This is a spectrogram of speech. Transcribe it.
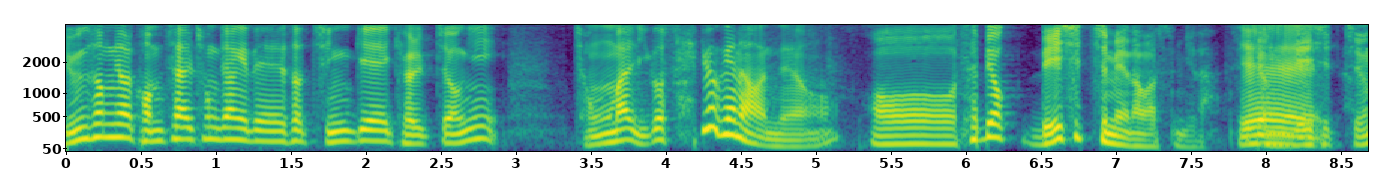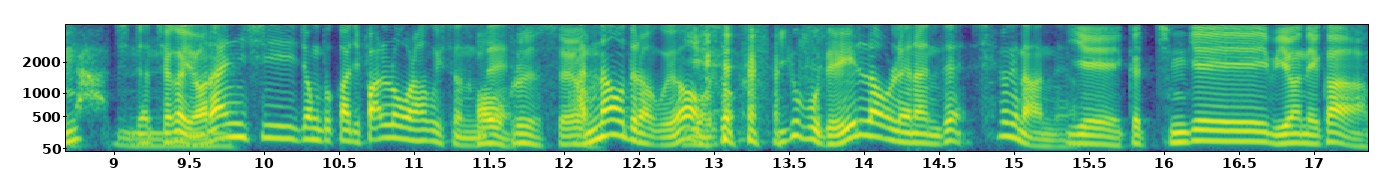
윤석열 검찰총장에 대해서 징계 결정이 정말 이거 새벽에 나왔네요. 어, 새벽 4시쯤에 나왔습니다. 새벽 예. 4시쯤. 진짜 제가 11시 정도까지 팔로우를 하고 있었는데 어? 안 나오더라고요. 예. 그래서 이거 뭐 내일 나올래나 했는데 새벽에 나왔네요. 예, 그러니까 징계 위원회가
